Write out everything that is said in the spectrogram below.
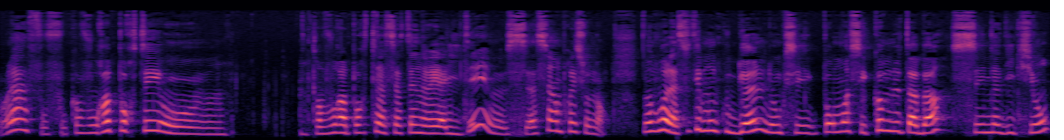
voilà, faut, quand vous rapportez au. Quand vous rapportez à certaines réalités, euh, c'est assez impressionnant. Donc voilà, c'était mon coup de gueule. Donc c'est pour moi c'est comme le tabac, c'est une addiction.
